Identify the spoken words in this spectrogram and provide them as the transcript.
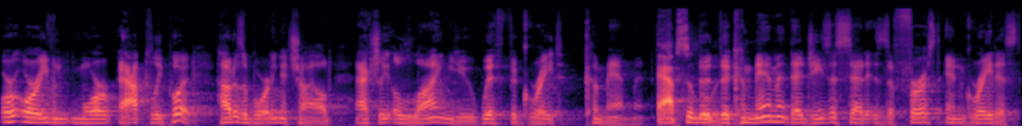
Or, or even more aptly put, how does aborting a child actually align you with the great commandment? The, Absolutely. the commandment that Jesus said is the first and greatest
